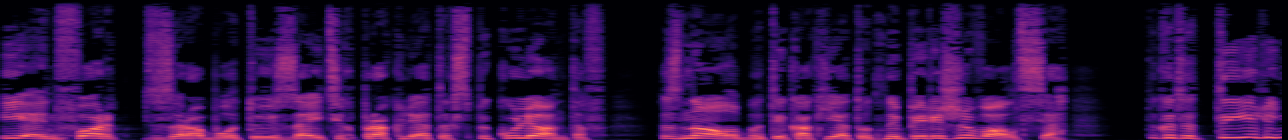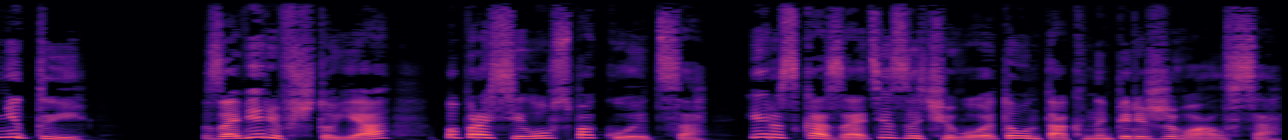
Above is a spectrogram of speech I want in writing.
я инфаркт заработаю из-за этих проклятых спекулянтов. Знала бы ты, как я тут напереживался. Так это ты или не ты?» Заверив, что я, попросила успокоиться и рассказать, из-за чего это он так напереживался.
